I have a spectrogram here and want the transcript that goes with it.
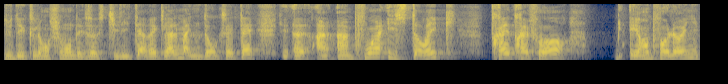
du déclenchement des hostilités avec l'Allemagne. Donc c'était euh, un point historique très très fort et en Pologne,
